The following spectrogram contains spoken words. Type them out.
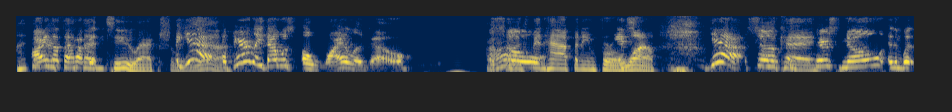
I think I thought thought that happened- too actually yeah, apparently that was a while ago. so Oh. it's been happening for a while Yeah. So Okay. there's no, and what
